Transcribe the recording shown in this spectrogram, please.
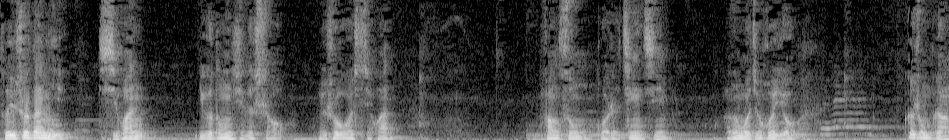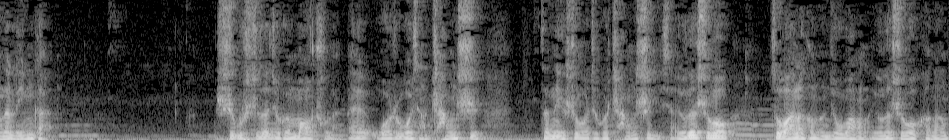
所以说，当你喜欢一个东西的时候，比如说我喜欢放松或者静心，可能我就会有各种各样的灵感，时不时的就会冒出来。哎，我如果想尝试，在那个时候就会尝试一下。有的时候做完了可能就忘了，有的时候可能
